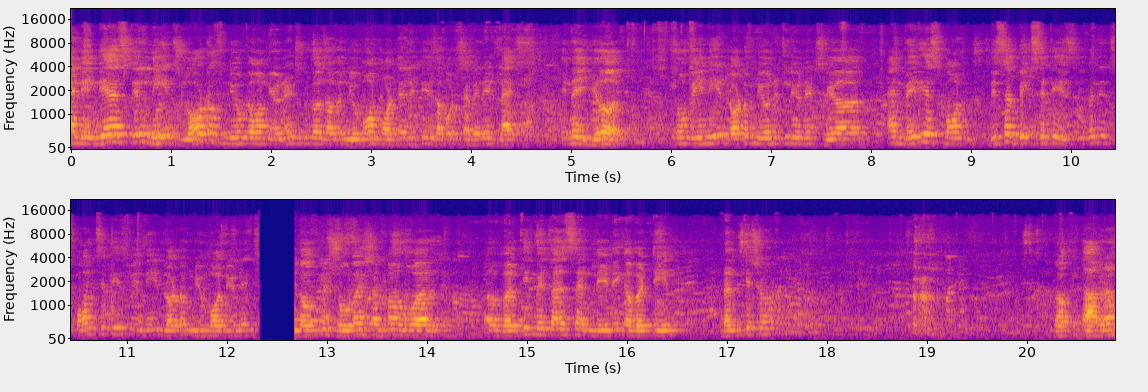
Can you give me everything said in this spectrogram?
and india still needs a lot of newborn units because our newborn mortality is about 7 8 lakhs in a year so we need lot of neonatal units here and various small these are big cities even in small cities we need lot of newborn units Dr. Shobha Sharma who are uh, working with us and leading our team. Nandkishore. Dr. Kabra.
